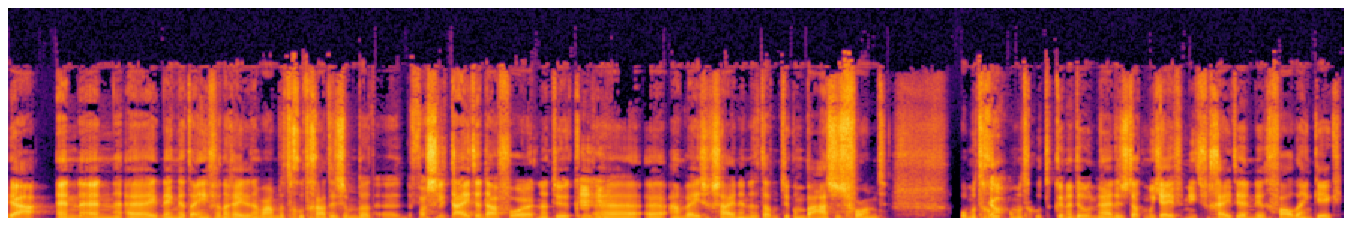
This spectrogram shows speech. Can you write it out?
Ja, en, en uh, ik denk dat een van de redenen waarom dat goed gaat, is omdat uh, de faciliteiten daarvoor natuurlijk mm -hmm. aanwezig zijn. En dat dat natuurlijk een basis vormt om het goed, ja. om het goed te kunnen doen. Hè? Dus dat moet je even niet vergeten in dit geval, denk ik.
